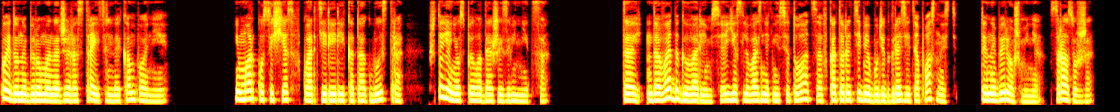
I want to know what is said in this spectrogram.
Пойду наберу менеджера строительной компании и Маркус исчез в квартире Рика так быстро, что я не успела даже извиниться. «Тай, давай договоримся, если возникнет ситуация, в которой тебе будет грозить опасность, ты наберешь меня, сразу же».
